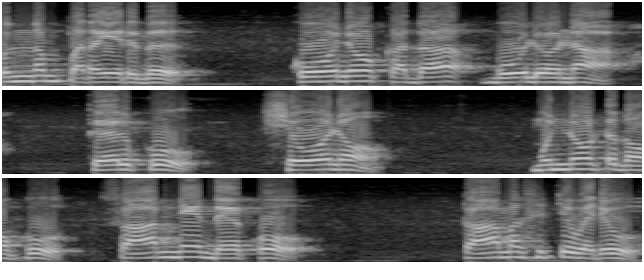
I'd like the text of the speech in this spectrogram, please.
ഒന്നും പറയരുത്. കോനോ കഥ ബോലോന കേൾക്കൂ. ഷോനോ മുന്നോട്ട് നോക്കൂ. സാമ്നെ ദേക്കോ. താമസിച്ചു വരൂ.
